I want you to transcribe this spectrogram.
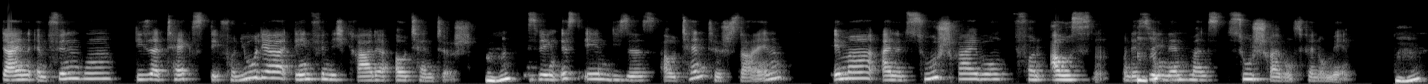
dein Empfinden. Dieser Text von Julia, den finde ich gerade authentisch. Mhm. Deswegen ist eben dieses authentisch sein immer eine Zuschreibung von außen. Und deswegen mhm. nennt man es Zuschreibungsphänomen. Mhm.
